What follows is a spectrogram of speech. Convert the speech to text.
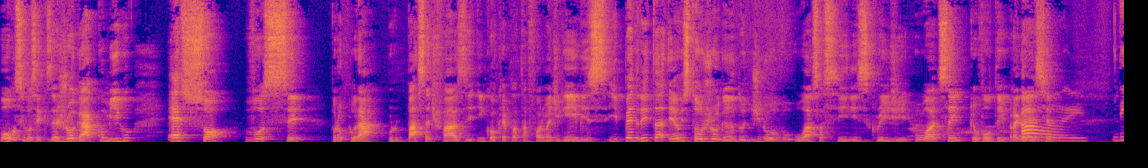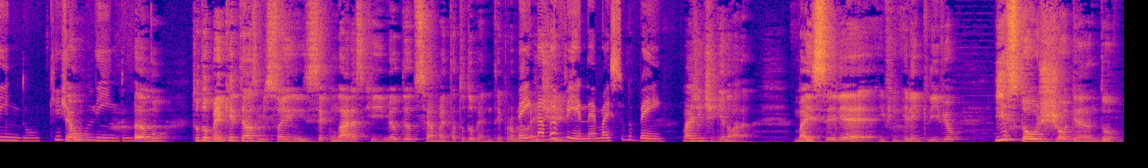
Ou se você quiser jogar comigo, é só você procurar por Passa de Fase em qualquer plataforma de games. E Pedrita, eu estou jogando de novo o Assassin's Creed o Odyssey, que eu voltei pra Grécia. Ai, lindo. Que jogo Eu- lindo. Amo. Tudo bem que ele tem umas missões secundárias que, meu Deus do céu, mas tá tudo bem, não tem problema. Bem A nada a gente- ver, né? Mas tudo bem. mas a gente ignora. Mas ele é, enfim, ele é incrível. E estou jogando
